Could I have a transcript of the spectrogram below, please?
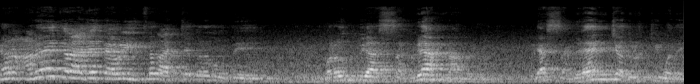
कारण अनेक राजे त्यावेळी इथं राज्य करत होते. परंतु या सगळ्यांना मिळून या सगळ्यांच्या दृष्टीमध्ये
